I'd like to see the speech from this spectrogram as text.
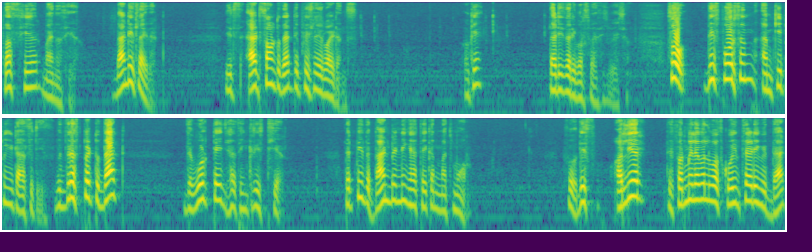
plus here minus here. Band is like that. It adds on to that depletion layer widens. Okay? That is the reverse bias situation. So, this portion I am keeping it as it is. With respect to that, the voltage has increased here. That means, the band bending has taken much more. So, this earlier the Fermi level was coinciding with that,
